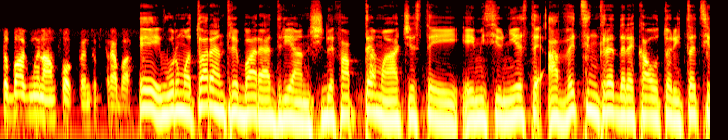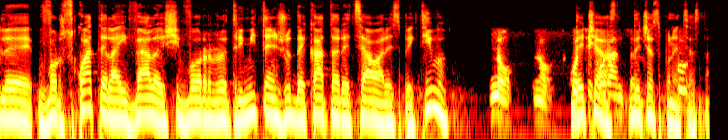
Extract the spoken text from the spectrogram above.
să bag mâna în foc pentru treaba Ei, următoarea întrebare, Adrian, și de fapt tema da. acestei emisiuni este aveți încredere că autoritățile vor scoate la iveală și vor trimite în judecată rețeaua respectivă? Nu, nu. Cu de, ce siguranță, de ce spuneți cu, asta?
